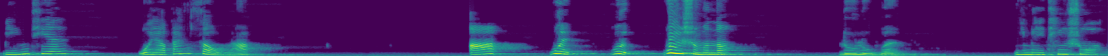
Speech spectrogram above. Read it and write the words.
明天我要搬走了。”啊？为为为什么呢？鲁鲁问：“你没听说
